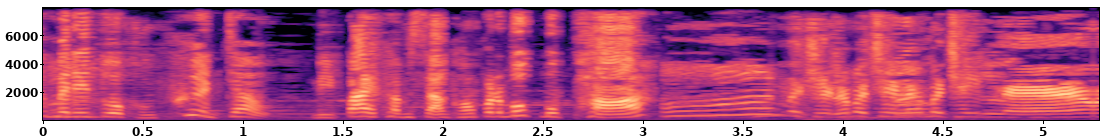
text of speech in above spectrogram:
ทำไมในตัวของเพื่อนเจ้ามีป้ายคำสั่งของประมุขบุปผา อ๋อไม่ใช่แล้วไม่ใช่แล้วไม่ใช่แล้ว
